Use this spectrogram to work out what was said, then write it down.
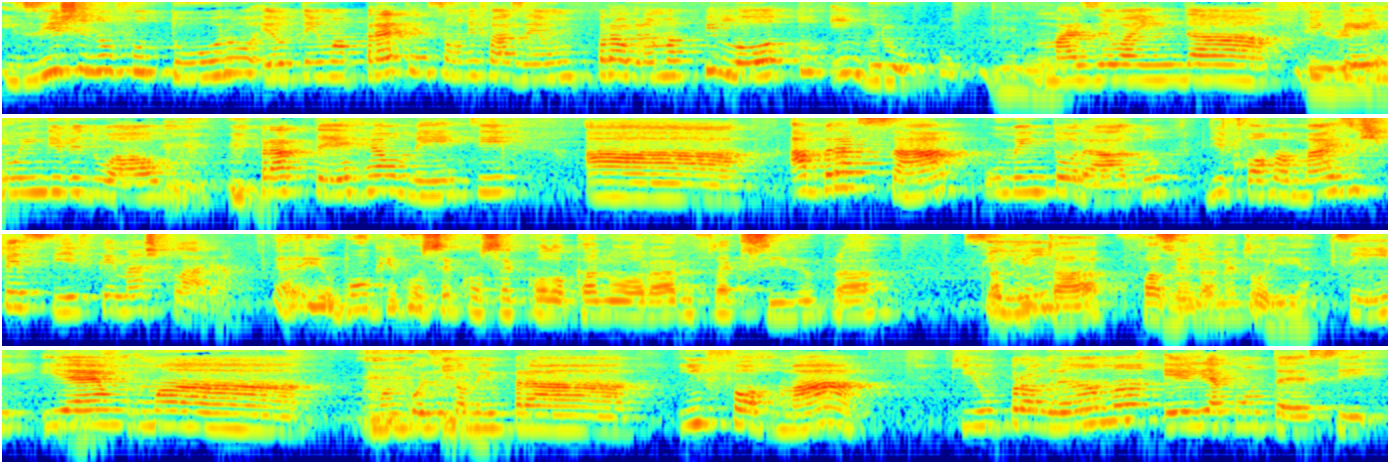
Existe no futuro, eu tenho uma pretensão de fazer um programa piloto em grupo, uhum. mas eu ainda fiquei individual. no individual para ter realmente a abraçar o mentorado de forma mais específica e mais clara. É, e o bom é que você consegue colocar no horário flexível para quem está fazendo sim, a mentoria. Sim, e é uma, uma coisa também para informar que o programa ele acontece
